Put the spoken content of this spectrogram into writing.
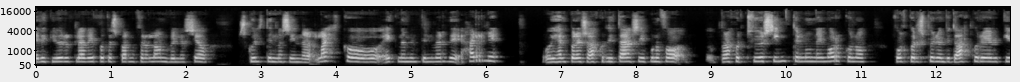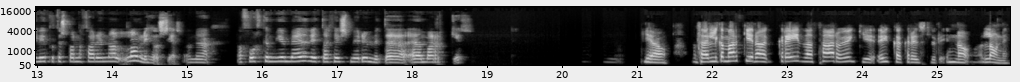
er ekki öruglega viðbútalíu spartna fyrir lán vilja sjá skuldina sína lækka og eignamyndin verði herri og ég held bara eins og akkur í dag sem ég er búin að fá bara akkur tvö símtil núna í morgun og fólk verður að spyrja um þetta akkur er ekki viðbútalíu spartna fara inn á láni hjá sér þannig að að fólk er mjög meðvita fyrst mér um þetta eða margir. Já, og það er líka margir að greiða þar og auki auka greiðslur inn á láni.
